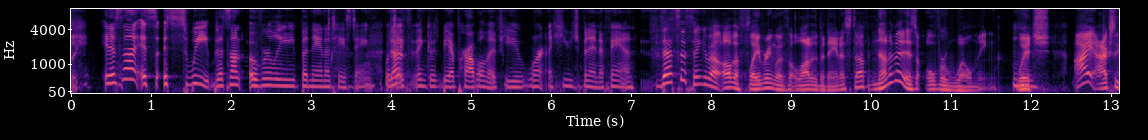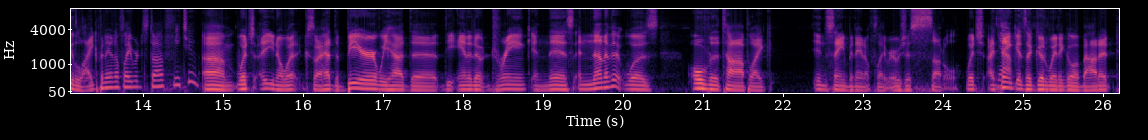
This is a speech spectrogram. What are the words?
Like And it's not it's it's sweet, but it's not overly banana tasting, which I think would be a problem if you weren't a huge banana fan. that's the thing about all the flavoring with a lot of the banana stuff. None of it is overwhelming, mm-hmm. which I actually like banana flavored stuff. Me too. Um, which uh, you know what? So I had the beer, we had the the antidote drink, and this, and none of it was over the top like insane banana flavor. It was just subtle, which I think is a good way to go about it.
